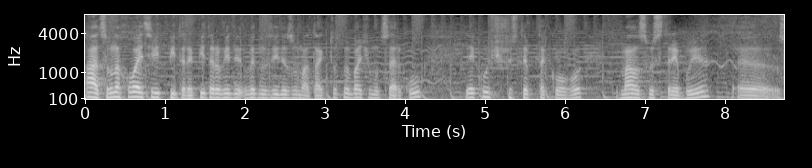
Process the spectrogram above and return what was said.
А, це вона ховається від Пітера. Пітера видно зійде з ума. Так, тут ми бачимо церкву, якусь щось тип такого. Маус вистрибує е, з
